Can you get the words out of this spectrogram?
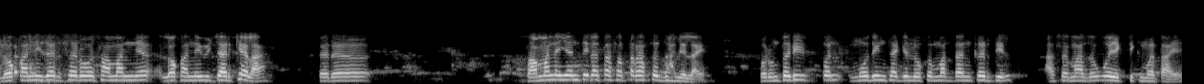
लोकांनी जर सर्वसामान्य लोकांनी विचार केला तर सामान्य जनतेला तसा त्रासच झालेला आहे. परंतु तरी पण मोदींसाठी लोक मतदान करतील असं माझं वैयक्तिक मत आहे.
